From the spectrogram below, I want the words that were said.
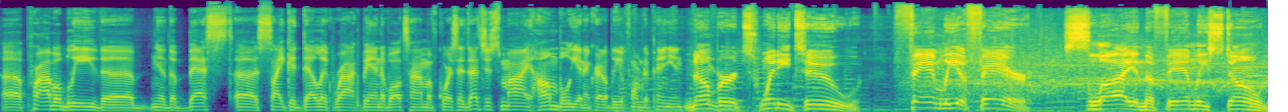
Uh, probably the you know the best uh, psychedelic rock band of all time. Of course, that's just my humble yet incredibly informed opinion. Number 22, Family Affair, Sly and the Family Stone,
